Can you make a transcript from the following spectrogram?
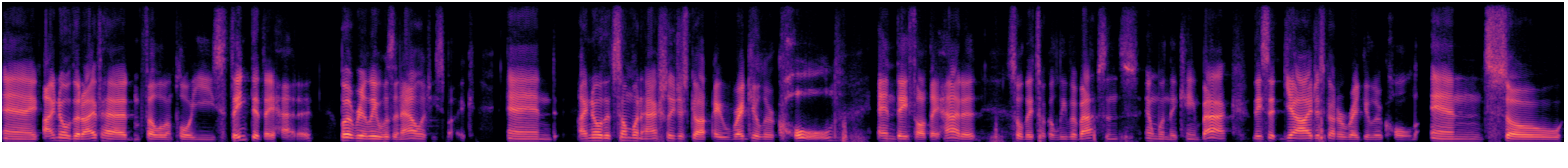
And I know that I've had fellow employees think that they had it, but really it was an allergy spike. And I know that someone actually just got a regular cold and they thought they had it. So they took a leave of absence. And when they came back, they said, Yeah, I just got a regular cold. And so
